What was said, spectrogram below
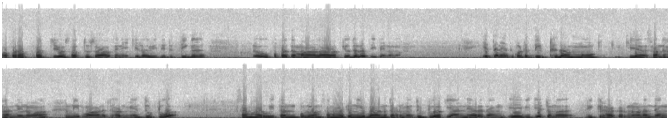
අපරප්පච්චයෝ සත්තු ශාසනය කියලා විදිහට දිග උපපද මාලාවක් යොදලා තිබෙනවා. එතන එතකොට දිඨ ධම්මෝ කිය සඳහන් වෙනවා නිර්වාණ ධර්මයේ දුටුවා. සමහරු හිතන්න පුළුවන් සමහරට නිර්වාණ ධර්මයේ දුටුවා කියන්නේ අර දැන් ඒ විදිහටම විග්‍රහ කරනවා නම් දැන්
